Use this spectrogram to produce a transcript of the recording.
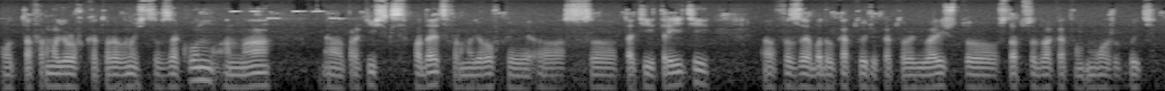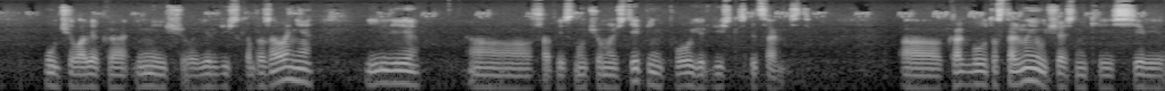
вот та формулировка, которая вносится в закон, она э, практически совпадает с формулировкой э, с статьи 3 э, ФЗ об адвокатуре, которая говорит, что статус адвоката может быть у человека, имеющего юридическое образование, или соответственно, ученую степень по юридической специальности. А как будут остальные участники серии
